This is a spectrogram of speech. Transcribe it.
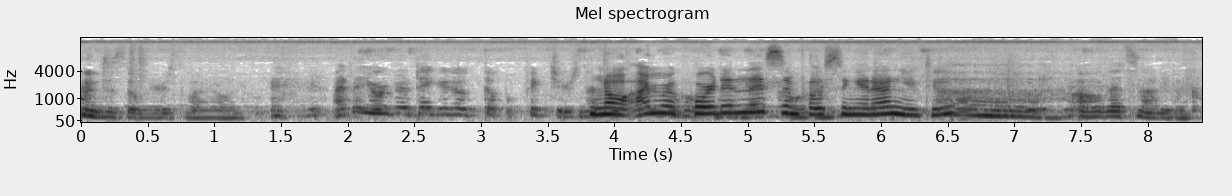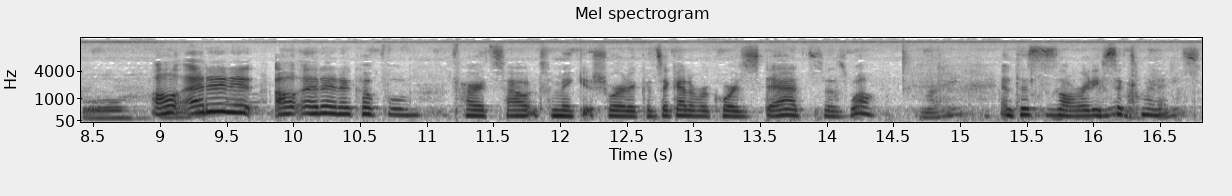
I'm just over here smiling. I thought you were going to take a couple pictures. No, I'm recording this and posting it on YouTube. Oh, oh, that's not even cool. I'll edit it. I'll edit a couple parts out to make it shorter because I got to record stats as well. Right? And this is already six minutes.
